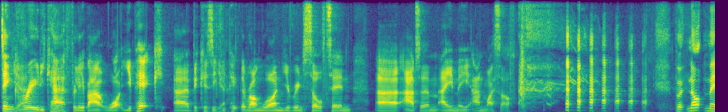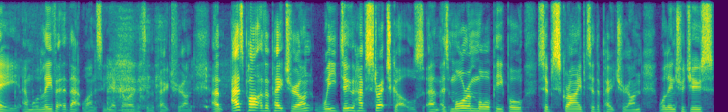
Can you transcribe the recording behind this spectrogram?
think Yeah. really carefully about what you pick, uh, because if Yeah. you pick the wrong one, you're insulting uh, Adam, Amy, and myself. but not me. And we'll leave it at that one. So yeah, go over to the Patreon. Um, as part of a Patreon, we do have stretch goals. Um, as more and more people subscribe to the Patreon, we'll introduce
